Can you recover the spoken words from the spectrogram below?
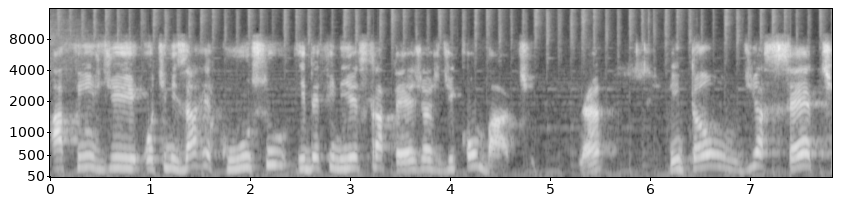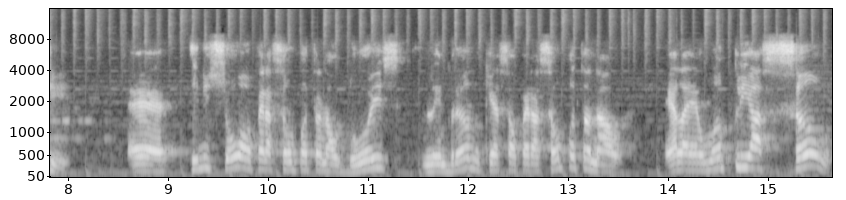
a fim de otimizar recurso e definir estratégias de combate, né? Então, dia 7, é, iniciou a Operação Pantanal 2, lembrando que essa Operação Pantanal ela é uma ampliação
